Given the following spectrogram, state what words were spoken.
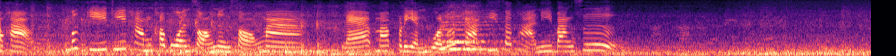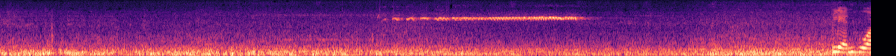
4549 ค่ะ เมื่อกี้ที่ทำขบวน 212 มา และมาเปลี่ยนหัวรถจากที่สถานีบางซื่อ ลี่ยนหัว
